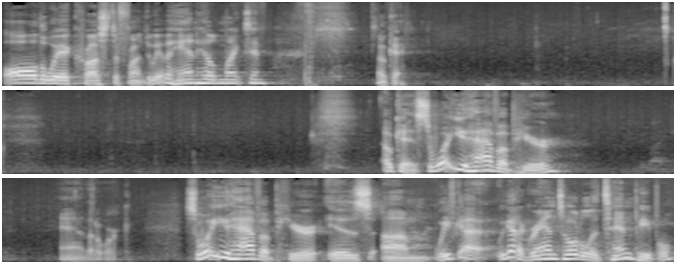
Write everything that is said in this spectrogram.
all the way across the front. Do we have a handheld mic, Tim? Okay. Okay, so what you have up here, yeah, that'll work. So what you have up here is um, we've got we got a grand total of ten people.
